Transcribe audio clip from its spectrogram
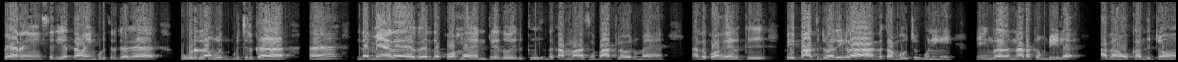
பேரன் சரியாத்தான் வாங்கி கொடுத்துருக்காங்க ஊரெல்லாம் உங்களுக்கு பிடிச்சிருக்கா? ஆ? இந்த மேல இந்த குகைன்ட்டு ஏதோ இருக்கு. இந்த கமலாசன் பாட்டுல வருமே. அந்த குகை இருக்கு. போய் பார்த்துட்டு வரீங்களா? அந்த கம்பு வச்சு குனி எங்களால நடக்க முடியல. அதான் உட்காந்துட்டோம்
